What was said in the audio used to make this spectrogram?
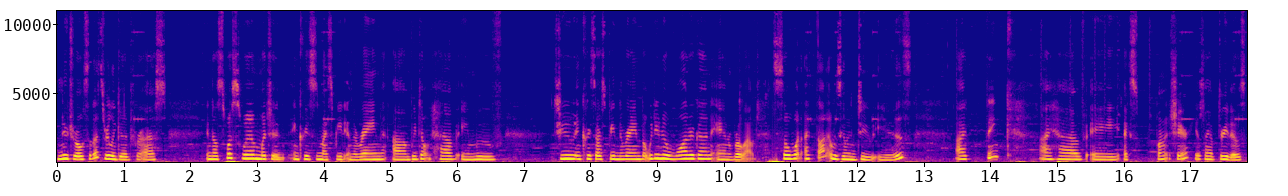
neutral, so that's really good for us. And no Swift Swim, which increases my speed in the rain. Um, we don't have a move to increase our speed in the rain, but we do know Water Gun and Rollout. So what I thought I was going to do is, I think I have a Exponent Share. Yes, I have three of those.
